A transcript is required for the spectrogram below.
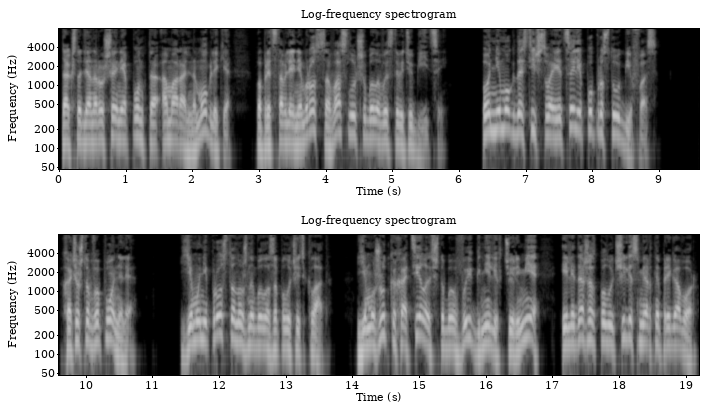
Так что для нарушения пункта о моральном облике по представлениям Росса, вас лучше было выставить убийцей. Он не мог достичь своей цели, попросту убив вас. Хочу, чтобы вы поняли. Ему не просто нужно было заполучить клад. Ему жутко хотелось, чтобы вы гнили в тюрьме или даже получили смертный приговор.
